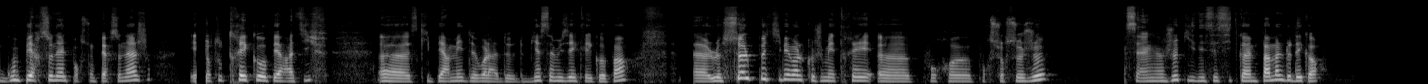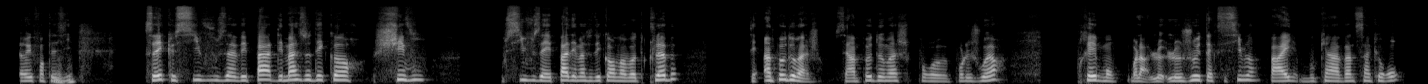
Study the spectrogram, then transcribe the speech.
goût personnel pour son personnage et surtout très coopératif, euh, ce qui permet de voilà de, de bien s'amuser avec les copains. Euh, le seul petit bémol que je mettrais pour, pour sur ce jeu, c'est un jeu qui nécessite quand même pas mal de décors. Fantasy. Mhm. Vous savez que si vous n'avez pas des masses de décors chez vous, ou si vous n'avez pas des masses de décors dans votre club, c'est un peu dommage. C'est un peu dommage pour, euh, pour les joueurs. Après, bon, voilà, le, le jeu est accessible. Pareil, bouquin à 25 euros.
